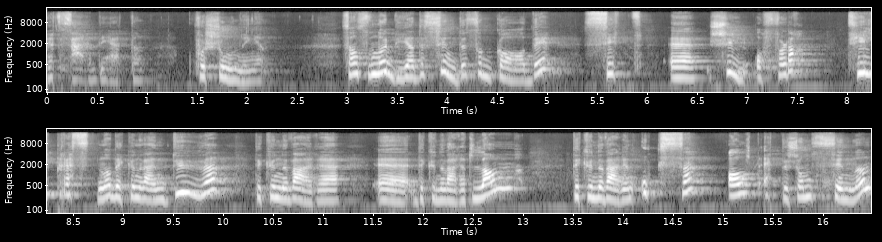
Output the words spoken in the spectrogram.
rettferdigheten, forsoningen. Så når de hadde syndet, så ga de sitt eh, skyldoffer da, til prestene. Det kunne være en due, det kunne være, eh, det kunne være et lam, det kunne være en okse. Alt ettersom synden,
